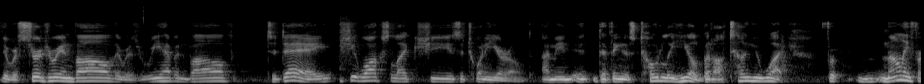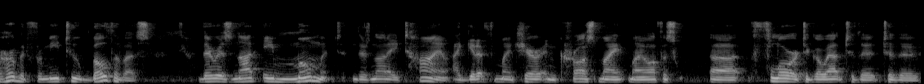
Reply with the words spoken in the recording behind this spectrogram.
there was surgery involved, there was rehab involved. Today, she walks like she's a 20 year old. I mean, it- the thing is totally healed. But I'll tell you what, for not only for her, but for me too, both of us, there is not a moment, there's not a time I get up from my chair and cross my, my office uh, floor to go out to the to the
